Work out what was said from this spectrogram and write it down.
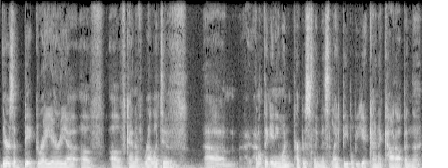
there's a big gray area of of kind of relative. Um, I don't think anyone purposely misled people, but you get kind of caught up in the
